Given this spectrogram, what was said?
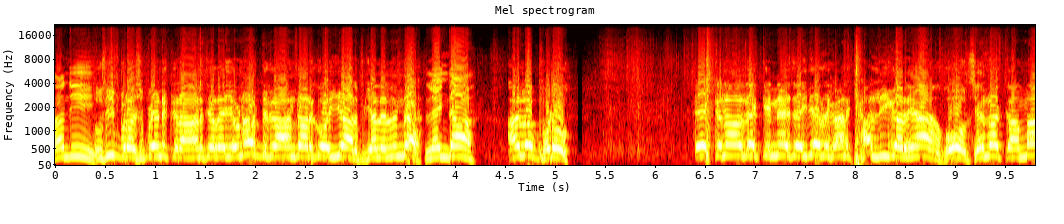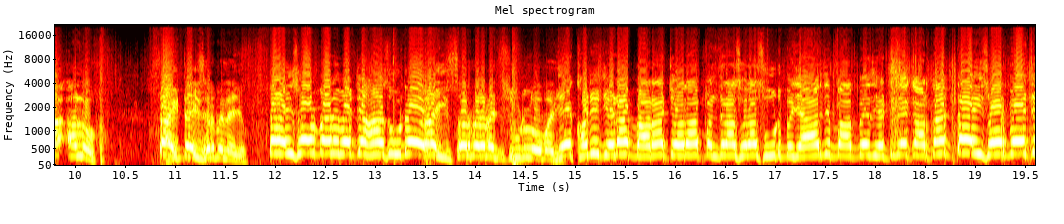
ਹਾਂਜੀ। ਤੁਸੀਂ ਬ੍ਰਸ਼ ਪੇਂਟ ਕਰਾਉਣ ਚਲੇ ਜਾਓ ਨਾ ਦੁਕਾਨਦਾਰ ਕੋ 1000 ਰੁਪਇਆ ਲੈ ਲੈਂਦਾ। ਲੈਂਦਾ। ਆ ਲਓ ਫੜੋ। ਇੱਕ ਨਾਲ ਦੇ ਕਿੰਨੇ ਚਾਹੀਦੇ ਦੁਕਾਨ ਖਾਲੀ ਕਰ ਰਿਹਾ। ਹੋਲਸੇਲ ਦਾ ਕੰਮ ਆ ਆ ਲਓ। 2.5 250 ਰੁਪਏ ਲੈ ਜਾਓ। 250 ਰੁਪਏ ਦੇ ਵਿੱਚ ਹਾਂ ਸੂਟ। 250 ਰੁਪਏ ਦੇ ਵਿੱਚ ਸੂਟ ਲਓ ਭਾਜੀ। ਦੇਖੋ ਜੀ ਜਿਹੜਾ 12 14 1500 ਦਾ ਸੂਟ ਬਾਜ਼ਾਰ 'ਚ ਬਾਬੇ ਦੀ ਹੱਟੀ ਨੇ ਕਰਤਾ 250 ਰੁਪਏ 'ਚ।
